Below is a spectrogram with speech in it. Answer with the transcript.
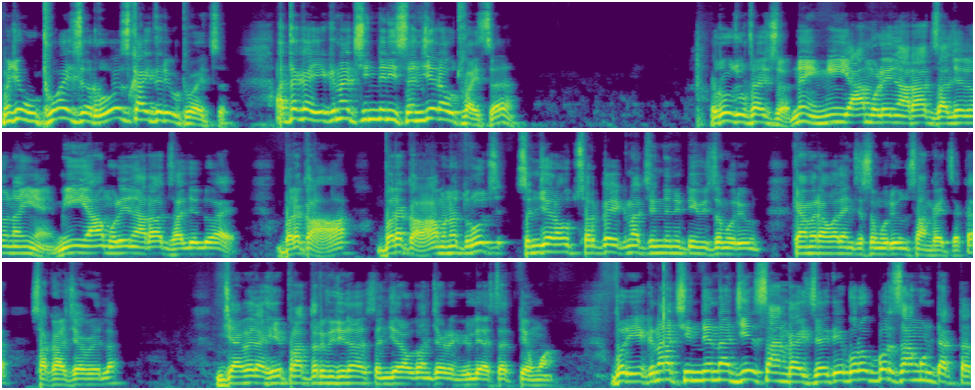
म्हणजे उठवायचं रोज काहीतरी उठवायचं. आता काय एकनाथ शिंदेनी संजय राऊत व्हायचं? रोज उठायचं. नाही मी यामुळे नाराज झालेलो नाही आहे मी यामुळे नाराज झालेलो आहे. बरं का? बरं का? म्हणत रोज संजय राऊत सारखं एकनाथ शिंदेने टीव्ही समोर येऊन कॅमेरावाल्यांच्या समोर येऊन सांगायचं का? सकाळच्या वेळेला? ज्या वेळेला हे प्रातर्विधीला संजय राऊतांच्याकडे गेले असतात तेव्हा. बरं एकनाथ शिंदेना जे सांगायचंय ते बरोबर सांगून टाकतात.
